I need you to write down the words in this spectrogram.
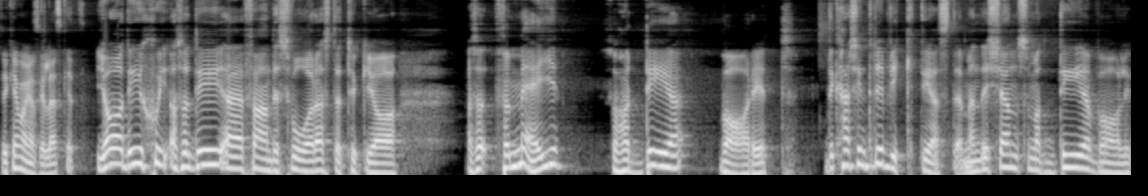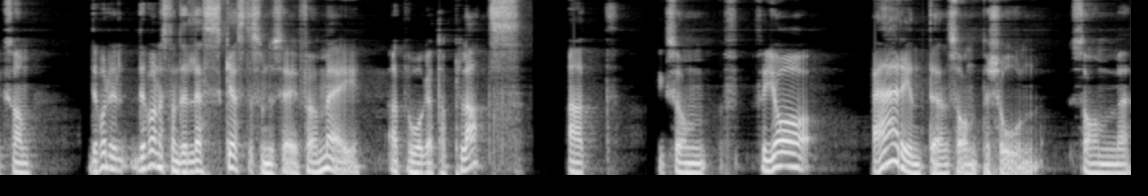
Det kan vara ganska läskigt. ja, det är, skit, alltså, det är fan det svåraste tycker jag. Alltså, för mig så har det varit, det kanske inte är det viktigaste, men det känns som att det var liksom, det var, det, det var nästan det läskigaste som du säger för mig. Att våga ta plats. Att liksom, för jag är inte en sån person som,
